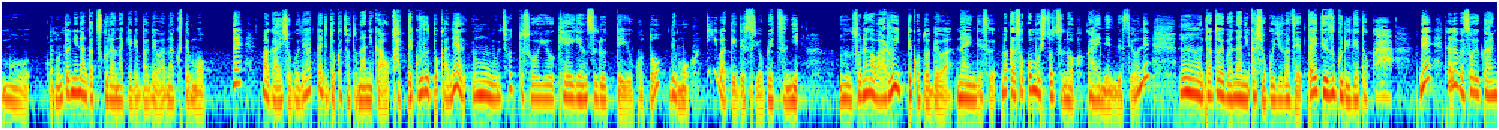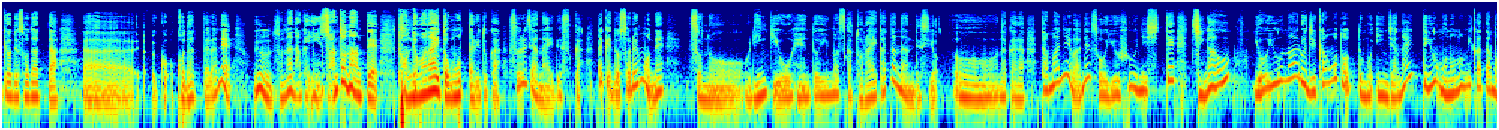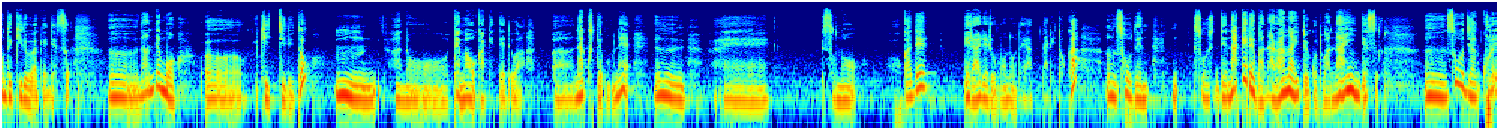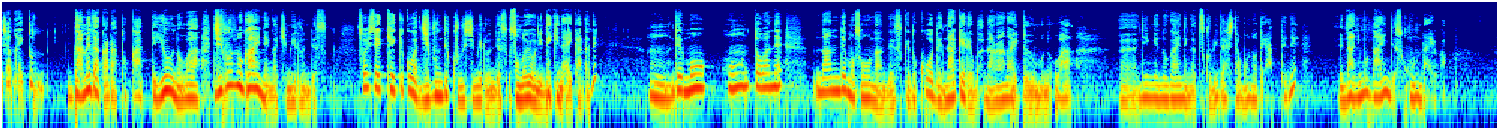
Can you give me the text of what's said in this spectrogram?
ー、もう本当になんか作らなければではなくても、ねまあ、外食であったりとかちょっと何かを買ってくるとかね、うん、ちょっとそういう軽減するっていうことでもいいわけですよ別に。うん、それが悪いってことではないんです。だからそこも一つの概念ですよね。うん、例えば何か食事は絶対手作りでとか、ね、例えばそういう環境で育った子だったらね、うん、そんななんかインスタントなんてとんでもないと思ったりとかするじゃないですか。だけどそれもね、その臨機応変といいますか捉え方なんですよ。うん、だからたまにはね、そういうふうにして違う余裕のある時間をとってもいいんじゃない？っていうものの見方もできるわけです。うん、何でもきっちりと、うん、あの手間をかけてではなくてもね、うんえー、その他で得られるものであったりとか、うん、そうでそうでなければならないということはないんです。うん、そうじゃこれじゃないとダメだからとかっていうのは自分の概念が決めるんです。そして結局は自分で苦しめるんです。そのようにできないからね。うん、でも本当はね何でもそうなんですけどこうでなければならないというものは人間の概念が作り出したものであってね。何もないんです本来は、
